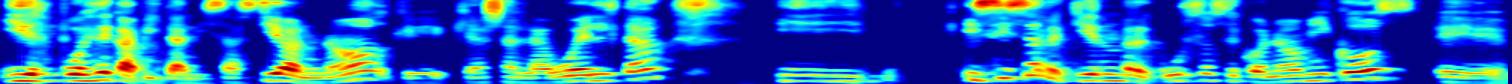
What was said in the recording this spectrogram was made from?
y después de capitalización, ¿no? Que, que haya en la vuelta. Y, y sí se requieren recursos económicos, eh,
